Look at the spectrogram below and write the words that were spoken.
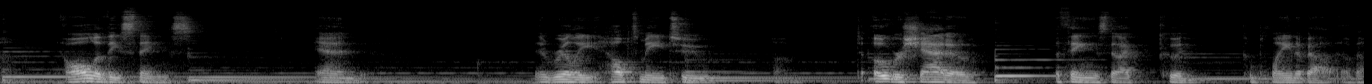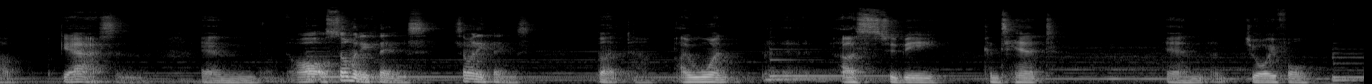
Um, all of these things. And it really helped me to um, to overshadow the things that I could complain about about gas and and all so many things, so many things. But uh, I want us to be content and joyful. Um,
